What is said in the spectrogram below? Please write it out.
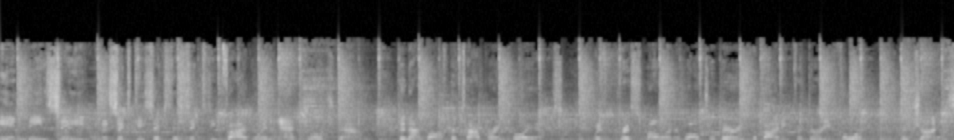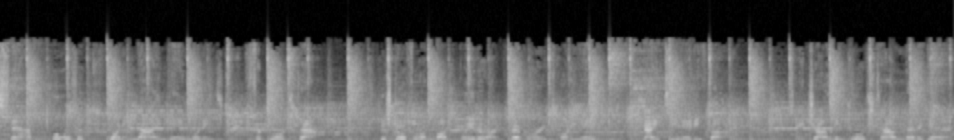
in DC with a 66 65 win at Georgetown to knock off the top ranked Hoyas. With Chris Mullin and Walter Berry combining for 34, the Johnnies snapped what was a 29 game winning streak for Georgetown. Just over a month later, on February 28, 1985, St. John's and Georgetown met again.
